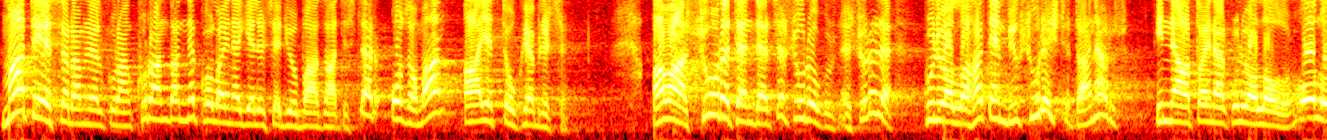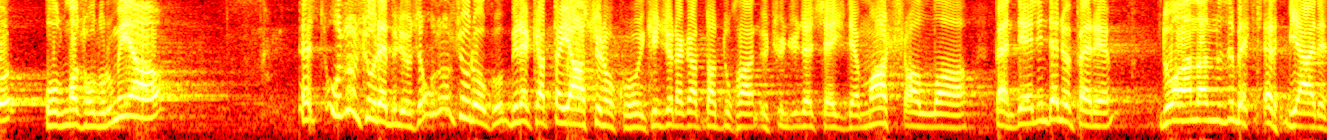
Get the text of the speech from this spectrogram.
Ma teyessera minel Kur'an. Kur'an'dan ne kolayına gelirse diyor bazı hadisler, o zaman ayette okuyabilirsin. Ama sureten derse sure okursun. E sure de kulü Allah'a en büyük sure işte. Daha ne arıyorsun? İnne atayna kulü Allah olur? Olur. Olmaz olur mu ya? E, uzun sure biliyorsan uzun sure oku. Bir rekatta Yasin oku, ikinci rekatta Duhan, üçüncüde secde. Maşallah. Ben de elinden öperim. Dualarınızı beklerim yani.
